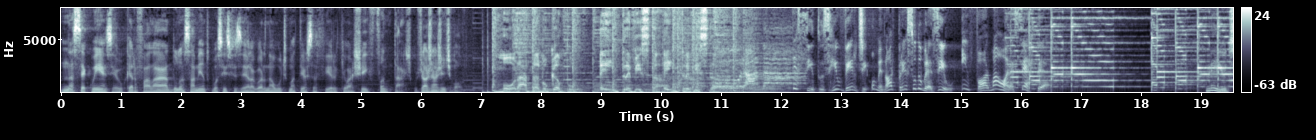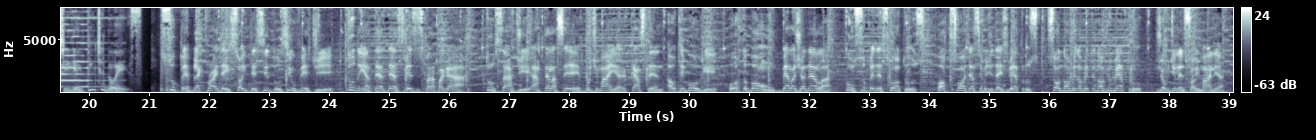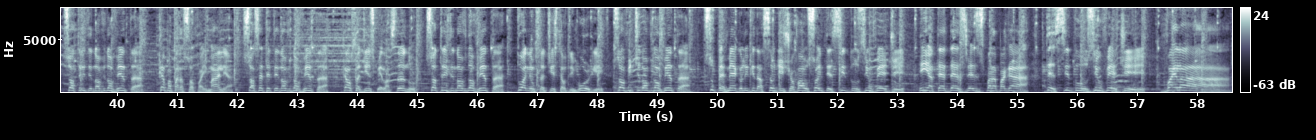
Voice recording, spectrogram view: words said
Na sequência, eu quero falar do lançamento que vocês fizeram agora na última terça-feira, que eu achei fantástico. Já já a gente volta. Morada no campo. Entrevista. Entrevista. Morada. Tecidos Rio Verde, o menor preço do Brasil. Informa a hora certa. Meio-dia e 22. Super Black Friday só em tecidos Rio Verde. Tudo em até 10 vezes para pagar. Trussardi, Artelacê, Budmeier, Casten, Altenburg, Ortobon, Bela Janela, com super descontos. Oxford acima de 10 metros, só 9,99 o metro. Jogo de lençol e malha, só 39,90. Capa para sofá e malha, só 79,90. Calça com elastano, só 39,90. Toalhão Santista Altenburg, só 29,90. Super mega liquidação de enxoval só em tecidos Rio Verde, em até 10 vezes para pagar. Tecidos Rio Verde, vai lá!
